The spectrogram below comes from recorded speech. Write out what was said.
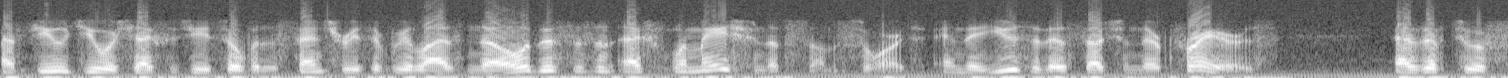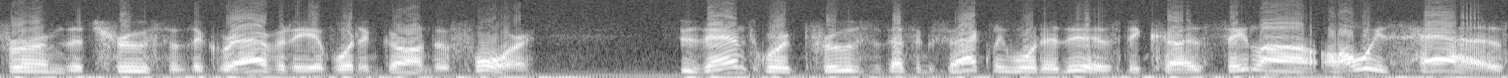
A few Jewish exegetes over the centuries have realized, no, this is an exclamation of some sort, and they use it as such in their prayers, as if to affirm the truth of the gravity of what had gone before. Suzanne's work proves that that's exactly what it is, because Selah always has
